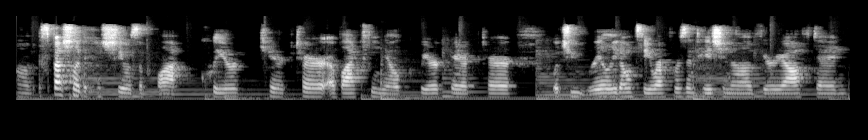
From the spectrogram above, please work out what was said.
um, especially because she was a black queer character, a black female queer character, which you really don't see representation of very often.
